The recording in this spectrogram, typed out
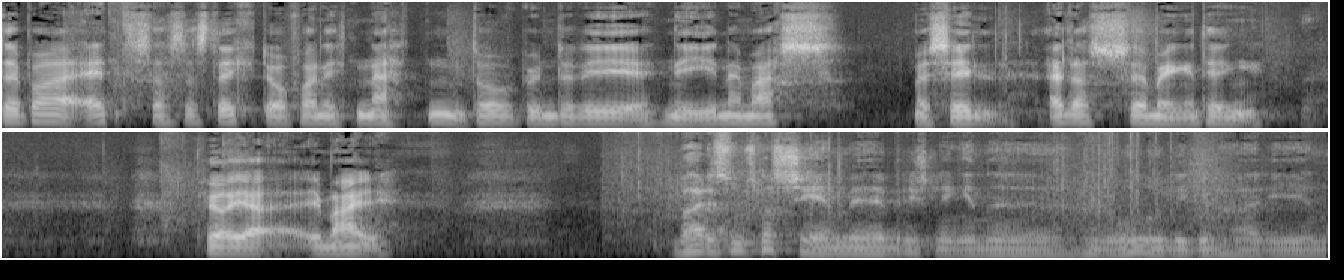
Det er bare ett statistikk da fra 1918. Da begynte de 9. mars med sild. Ellers ser vi ingenting før i, i mai. Hva er det som skal skje med brislingen eh, nå? Nå ligger den her i en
